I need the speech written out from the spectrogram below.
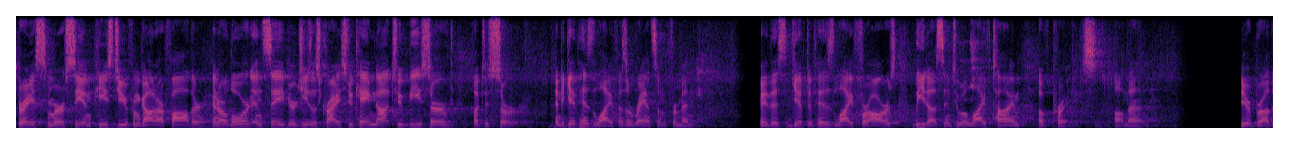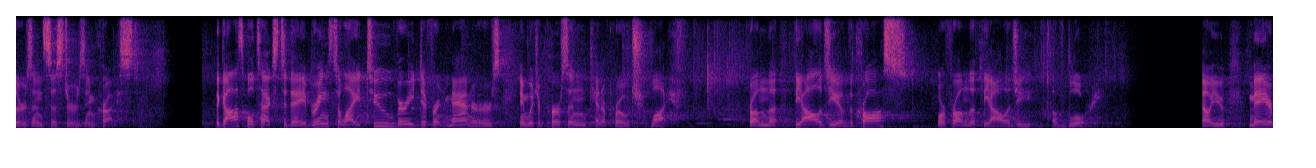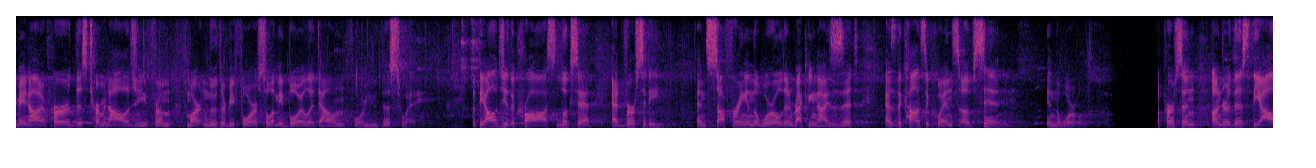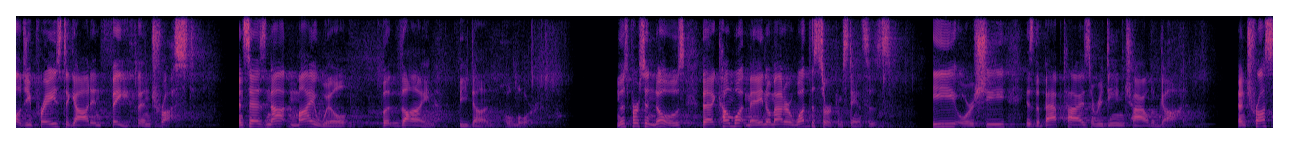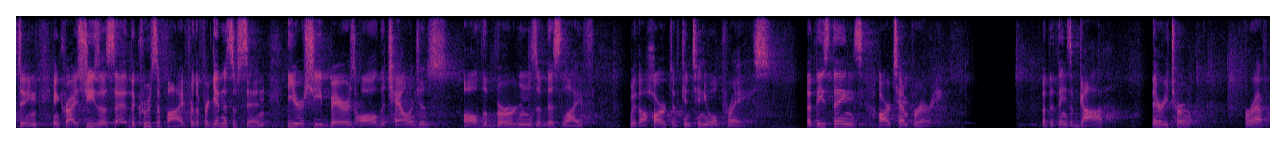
Grace, mercy, and peace to you from God our Father and our Lord and Savior Jesus Christ, who came not to be served, but to serve, and to give his life as a ransom for many. May this gift of his life for ours lead us into a lifetime of praise. Amen. Dear brothers and sisters in Christ, the gospel text today brings to light two very different manners in which a person can approach life from the theology of the cross or from the theology of glory. Now, you may or may not have heard this terminology from Martin Luther before, so let me boil it down for you this way. The theology of the cross looks at adversity and suffering in the world and recognizes it as the consequence of sin in the world. A person under this theology prays to God in faith and trust and says, Not my will, but thine be done, O Lord. And this person knows that come what may, no matter what the circumstances, he or she is the baptized and redeemed child of God. And trusting in Christ Jesus, uh, the crucified, for the forgiveness of sin, he or she bears all the challenges, all the burdens of this life with a heart of continual praise. That these things are temporary but the things of God, they're eternal, forever.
